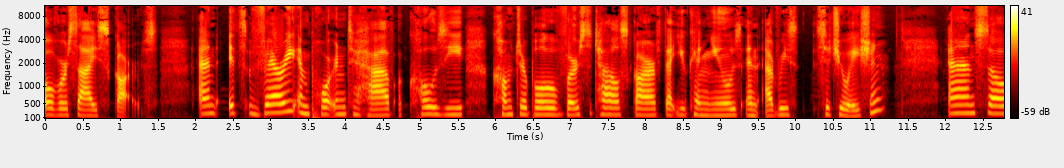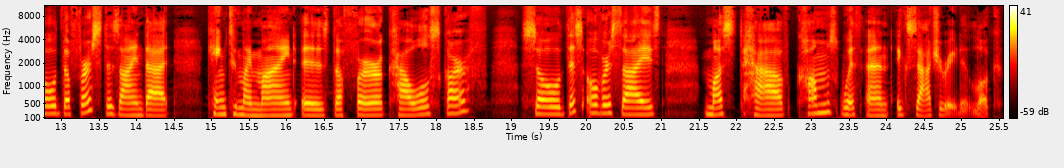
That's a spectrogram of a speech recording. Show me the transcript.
oversized scarves. And it's very important to have a cozy, comfortable, versatile scarf that you can use in every situation. And so the first design that came to my mind is the fur cowl scarf. So this oversized must have comes with an exaggerated look.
